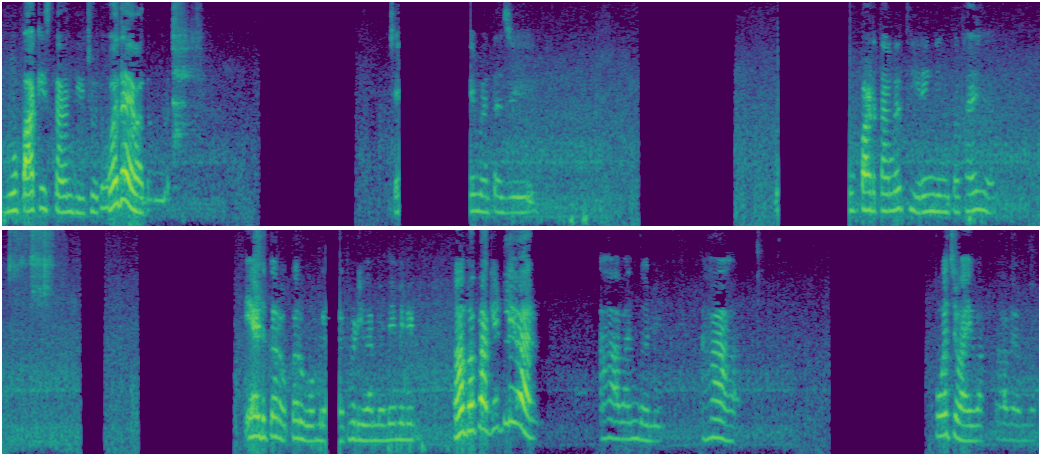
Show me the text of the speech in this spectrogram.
હું પાકિસ્તાનથી છું. તો વધાવ્યા તમને. જય માતાજી. ઉપાડતા નથી. રિંગિંગ તો થાય છે. એડ કરો, કરું હમણાં થોડી વારમાં, બે મિનિટ. હા, પપ્પા, કેટલી વાર? હા, વાંધો નહીં. હા હા. પહોંચવા આવ્યા, આવે હમણાં.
